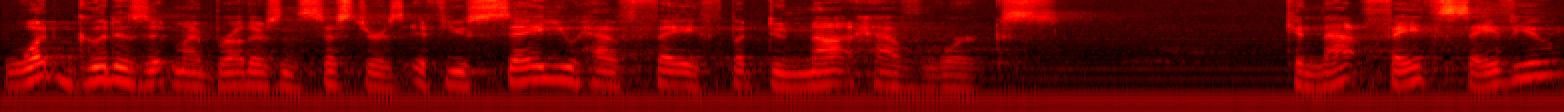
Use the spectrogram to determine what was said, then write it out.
What good is it, my brothers and sisters, if you say you have faith but do not have works? Can that faith save you?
